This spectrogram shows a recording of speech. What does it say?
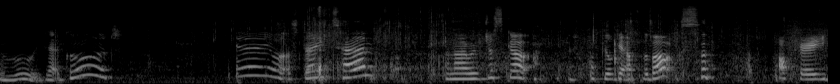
Oh, is that good? Yay, well that's day 10. And now we've just got, Poppy will get off the box. Poppy,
